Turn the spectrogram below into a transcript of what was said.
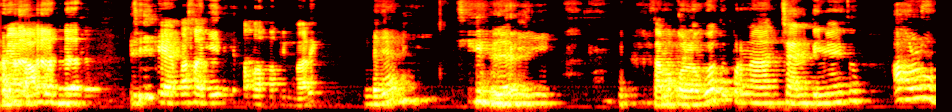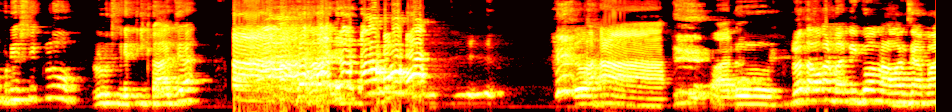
demi apa pun. Jadi kayak pas lagi ini kita pelototin balik nggak jadi. Nggak jadi. Sama kalau gue tuh pernah chantingnya itu, ah lu berisik lu, lulus D3 aja. Wah, waduh. Lo tau kan berarti gue ngelawan siapa?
